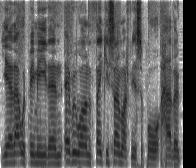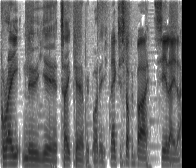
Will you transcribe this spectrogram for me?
Yeah, that would be me then. Everyone, thank you so much for your support. Have a great new year. Take care, everybody. Thanks for stopping by. See you later.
